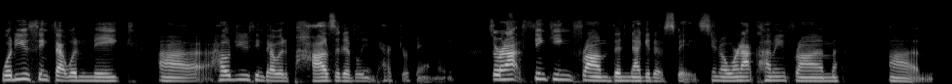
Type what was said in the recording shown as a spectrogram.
What do you think that would make? Uh, how do you think that would positively impact your family? So we're not thinking from the negative space. You know, we're not coming from um,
